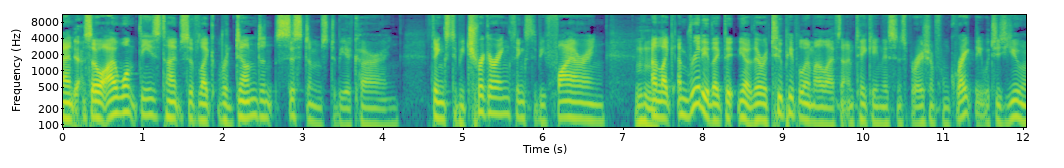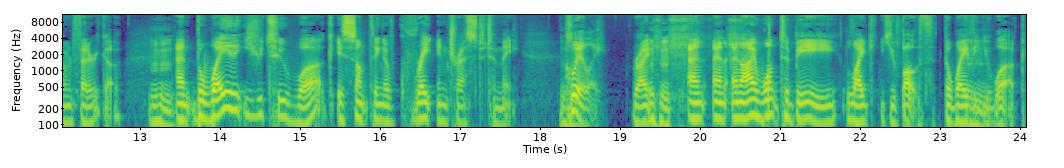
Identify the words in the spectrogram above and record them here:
And Yeah. so I want these types of like redundant systems to be occurring, things to be triggering, things to be firing. Mm-hmm. And like I'm really like the, you know there are two people in my life that I'm taking this inspiration from greatly, which is you and Federico. Mm-hmm. And the way that you two work is something of great interest to me. Mm-hmm. Clearly, right? And and and I want to be like you both, the way Mm-hmm. that you work.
